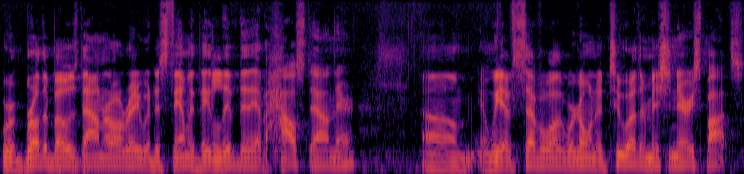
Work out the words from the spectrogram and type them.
We're Brother Bo's down there already with his family. They live there, they have a house down there. Um, and we have several other, we're going to two other missionary spots.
